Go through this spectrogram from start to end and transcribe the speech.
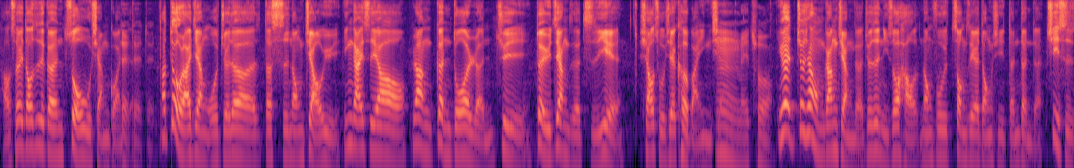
好，所以都是跟作物相关的。对对对。那对我来讲，我觉得的食农教育应该是要让更多人去对于这样子的职业。消除一些刻板印象。嗯，没错。因为就像我们刚刚讲的，就是你说好农夫种这些东西等等的，即使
